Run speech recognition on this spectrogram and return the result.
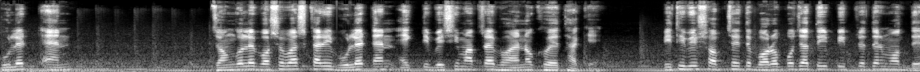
বুলেট অ্যান্ড জঙ্গলে বসবাসকারী বুলেট অ্যান্ড একটি বেশি মাত্রায় ভয়ানক হয়ে থাকে। পৃথিবীর সবচাইতে বড় প্রজাতির পিঁপড়েদের মধ্যে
